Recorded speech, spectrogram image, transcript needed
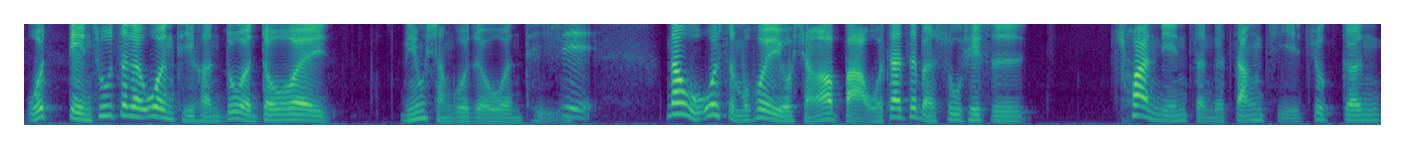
我点出这个问题，很多人都会没有想过这个问题。是，那我为什么会有想要把我在这本书其实串联整个章节，就跟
